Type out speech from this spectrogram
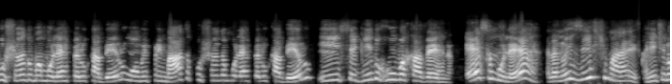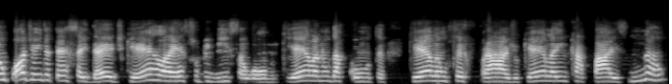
puxando uma mulher pelo cabelo, um homem primata puxando a mulher pelo cabelo e seguindo rumo à caverna. Essa mulher, ela não existe mais. A gente não pode ainda ter essa ideia de que ela é submissa ao homem, que ela não dá conta, que ela é um ser frágil, que ela é incapaz. Não.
